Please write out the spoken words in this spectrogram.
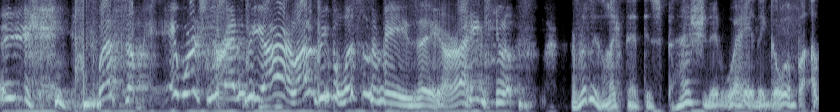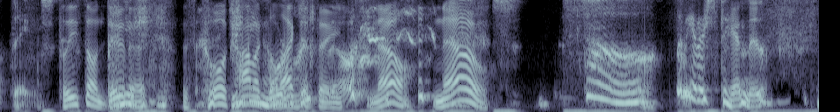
so it works for NPR. A lot of people listen to BZ. All right, you know, I really like that dispassionate way they go about things. Please don't do this. This cool comic collective thing. No, no. So let me understand this.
